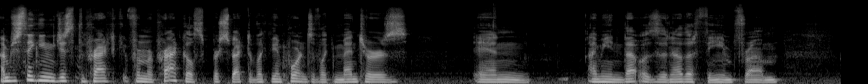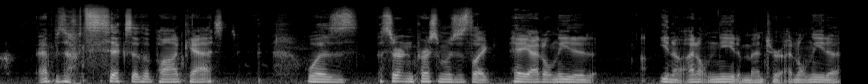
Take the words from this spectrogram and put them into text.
I'm just thinking just the practic from a practical perspective, like the importance of like mentors and I mean that was another theme from episode six of the podcast was a certain person was just like, Hey, I don't need it you know, I don't need a mentor. I don't need a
